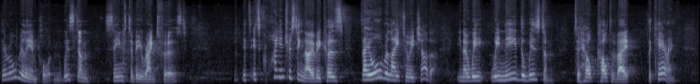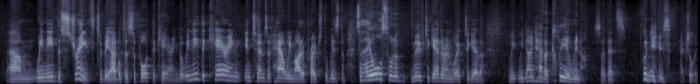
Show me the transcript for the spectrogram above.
They're all really important. Wisdom seems to be ranked first. It's, it's quite interesting though because they all relate to each other. You know, we, we need the wisdom to help cultivate the caring. Um, we need the strength to be able to support the caring, but we need the caring in terms of how we might approach the wisdom. So they all sort of move together and work together. We, we don't have a clear winner, so that's good news, actually.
